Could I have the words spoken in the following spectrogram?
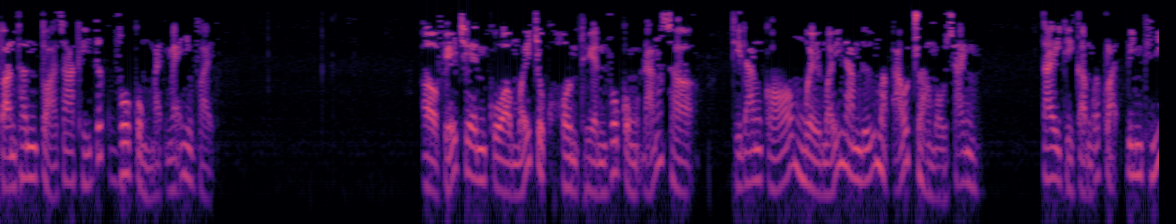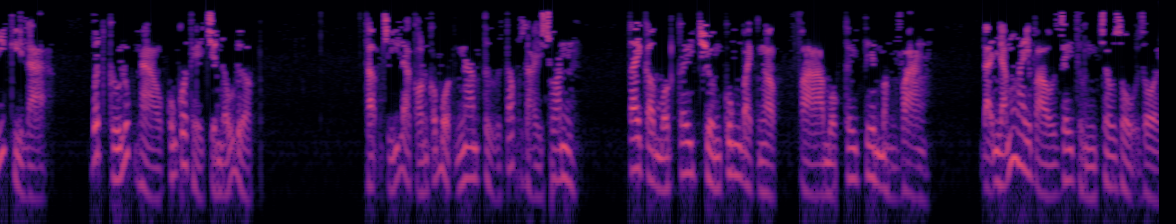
toàn thân tỏa ra khí tức vô cùng mạnh mẽ như vậy. Ở phía trên của mấy chục hồn thuyền vô cùng đáng sợ, thì đang có mười mấy nam nữ mặc áo choàng màu xanh, tay thì cầm các loại binh khí kỳ lạ, bất cứ lúc nào cũng có thể chiến đấu được. Thậm chí là còn có một nam tử tóc dài xoăn, tay cầm một cây trường cung bạch ngọc và một cây tên bằng vàng, đã nhắm ngay vào dây thừng treo rộ rồi.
